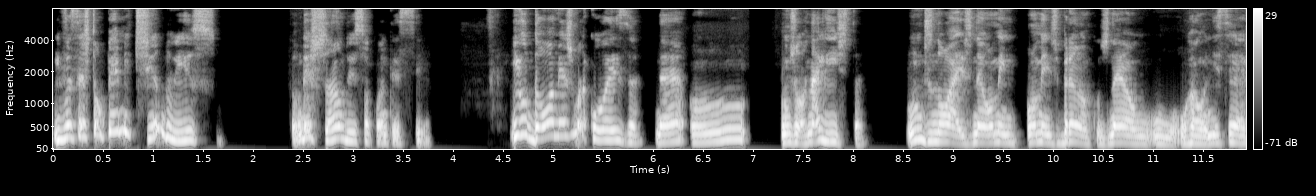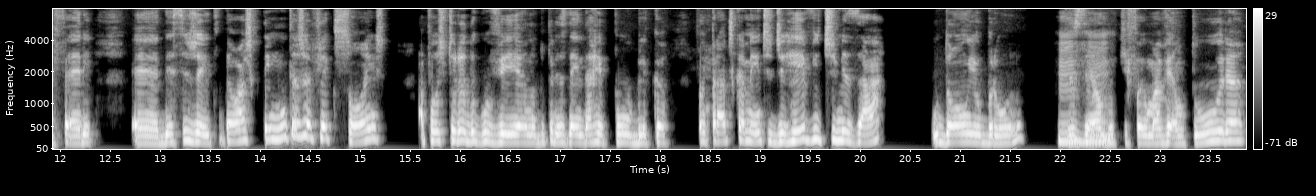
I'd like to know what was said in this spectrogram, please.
E vocês estão permitindo isso. Estão deixando isso acontecer. E o Dom, a mesma coisa, né? Um, um jornalista um de nós, né, homem, homens brancos, né, o, o Raoni se refere é, desse jeito. Então, acho que tem muitas reflexões. A postura do governo, do presidente da República, foi praticamente de revitimizar o Dom e o Bruno, uhum. dizendo que foi uma aventura,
